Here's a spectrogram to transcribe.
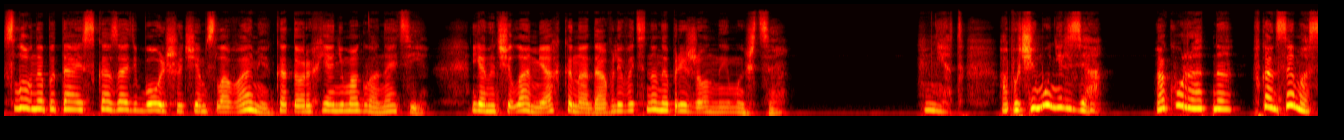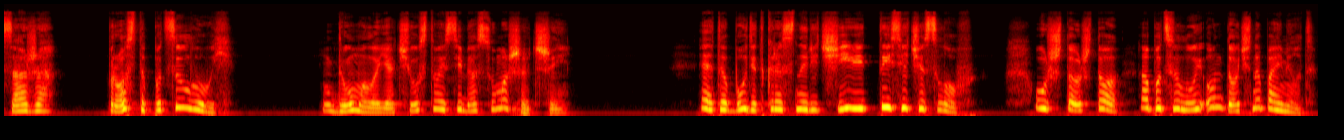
словно пытаясь сказать больше, чем словами, которых я не могла найти – я начала мягко надавливать на напряженные мышцы. «Нет, а почему нельзя? Аккуратно, в конце массажа. Просто поцелуй». Думала я, чувствуя себя сумасшедшей. «Это будет красноречивее тысячи слов. Уж что-что, а поцелуй он точно поймет.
